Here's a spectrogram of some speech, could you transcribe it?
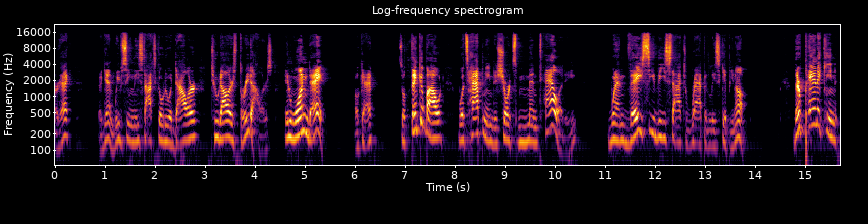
Or heck, again, we've seen these stocks go to a dollar, $2, $3 in one day. Okay? So think about what's happening to shorts mentality when they see these stocks rapidly skipping up. They're panicking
